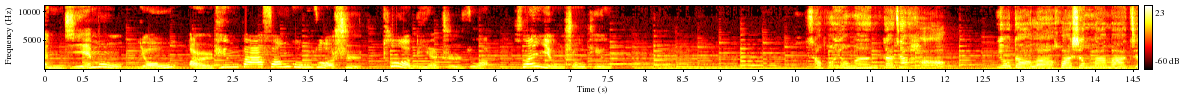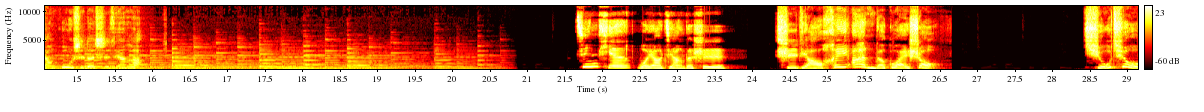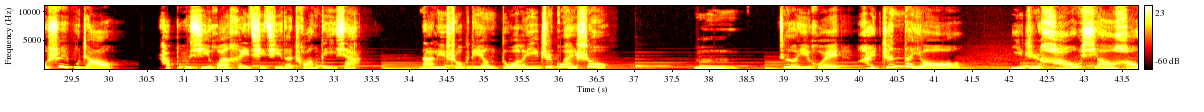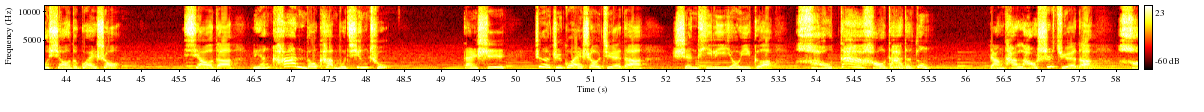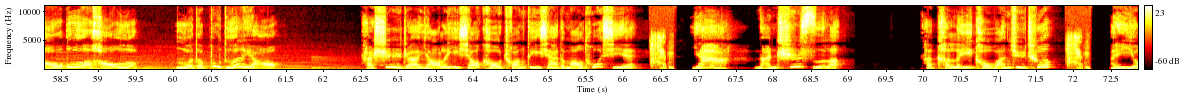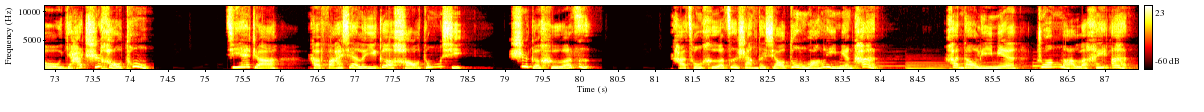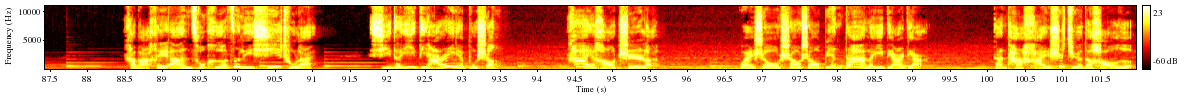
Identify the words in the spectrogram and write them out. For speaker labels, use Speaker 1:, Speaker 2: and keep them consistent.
Speaker 1: 本节目由耳听八方工作室特别制作，欢迎收听。
Speaker 2: 小朋友们，大家好！又到了花生妈妈讲故事的时间了。今天我要讲的是吃掉黑暗的怪兽。球球睡不着，他不喜欢黑漆漆的床底下，那里说不定躲了一只怪兽。嗯，这一回还真的有，一只好小好小的怪兽，小的连看都看不清楚。但是这只怪兽觉得身体里有一个好大好大的洞，让他老是觉得。好饿，好饿，饿得不得了。他试着咬了一小口床底下的毛拖鞋，呀，难吃死了。他啃了一口玩具车，哎呦，牙齿好痛。接着，他发现了一个好东西，是个盒子。他从盒子上的小洞往里面看，看到里面装满了黑暗。他把黑暗从盒子里吸出来，吸得一点儿也不剩，太好吃了。怪兽稍稍变大了一点点儿，但他还是觉得好饿。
